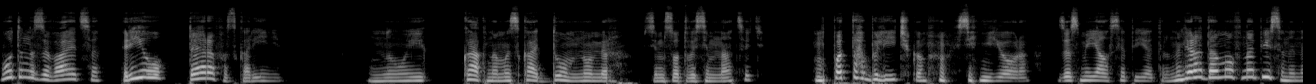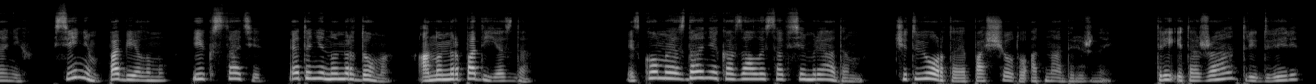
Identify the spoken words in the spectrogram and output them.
Вот и называется Рио Терра Фоскарини. Ну и как нам искать дом номер 718? По табличкам, сеньора, засмеялся Пьетро. Номера домов написаны на них, синим по белому. И, кстати, это не номер дома, а номер подъезда. Искомое здание казалось совсем рядом, четвертое по счету от набережной. Три этажа, три двери,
